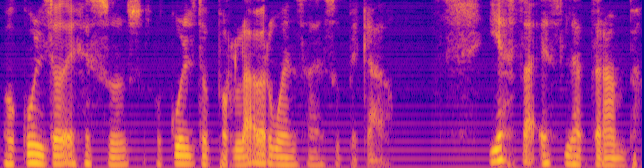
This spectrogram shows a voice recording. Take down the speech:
oculto de Jesús, oculto por la vergüenza de su pecado. Y esta es la trampa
